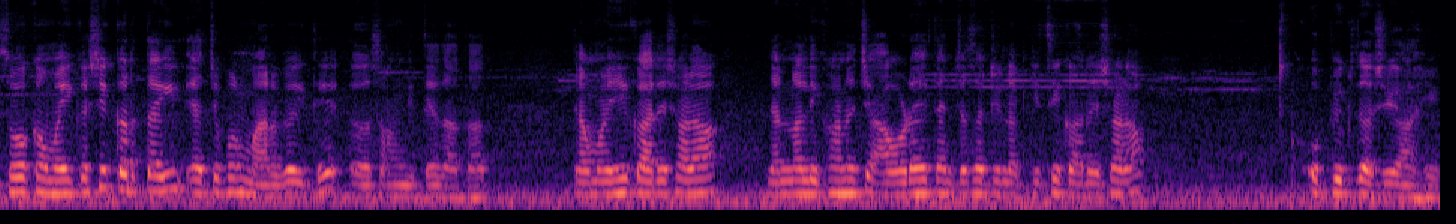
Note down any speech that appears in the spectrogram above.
स्वकमाई कशी करता येईल याचे पण मार्ग इथे सांगितले जातात. त्यामुळे ही कार्यशाळा ज्यांना लिखाणाची आवड आहे त्यांच्यासाठी नक्कीच ही कार्यशाळा उपयुक्त अशी आहे.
